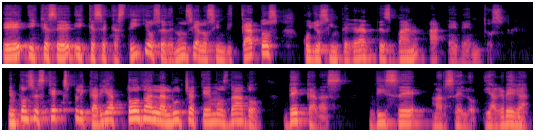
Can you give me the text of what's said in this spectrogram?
eh, y, que se, y que se castigue o se denuncie a los sindicatos cuyos integrantes van a eventos. Entonces, ¿qué explicaría toda la lucha que hemos dado? Décadas, dice Marcelo, y agrega,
